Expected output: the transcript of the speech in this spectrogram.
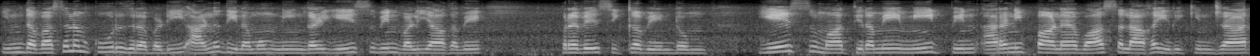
இந்த வசனம் கூறுகிறபடி அனுதினமும் நீங்கள் இயேசுவின் வழியாகவே பிரவேசிக்க வேண்டும். இயேசு மாத்திரமே மீட்பின் அரணிப்பான வாசலாக இருக்கின்றார்.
